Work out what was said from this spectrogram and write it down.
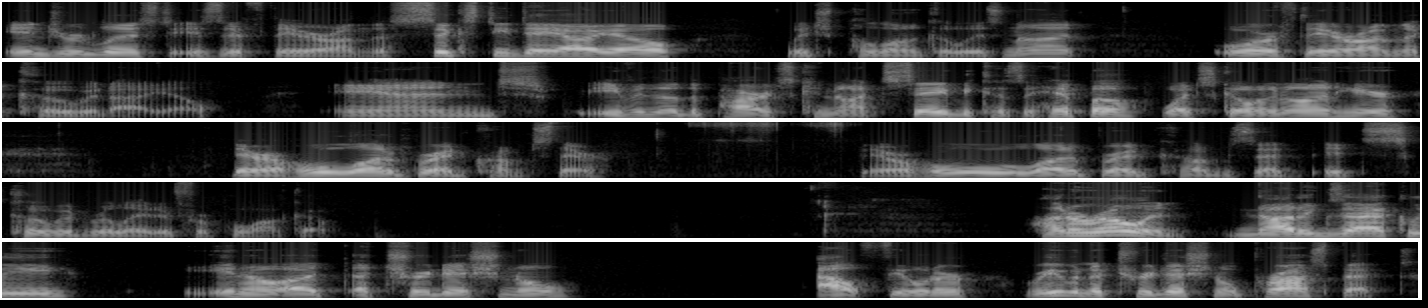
injured list is if they are on the 60 day IL, which Polanco is not, or if they are on the COVID IL. And even though the Pirates cannot say because of HIPAA what's going on here, there are a whole lot of breadcrumbs there. There are a whole lot of breadcrumbs that it's COVID related for Polanco. Hunter Owen, not exactly, you know, a, a traditional outfielder or even a traditional prospect.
